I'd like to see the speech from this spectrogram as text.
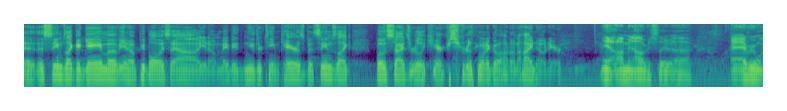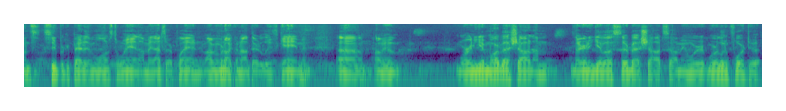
uh, this seems like a game of you know people always say, ah, you know, maybe neither team cares. But it seems like both sides really care because you really want to go out on a high note here. Yeah, I mean, obviously, uh, everyone's super competitive and wants to win. I mean, that's our plan. I mean, we're not going out there to lose the game, and um, I mean, we're going to give them our best shot, and I'm, they're going to give us their best shot. So, I mean, we're, we're looking forward to it.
